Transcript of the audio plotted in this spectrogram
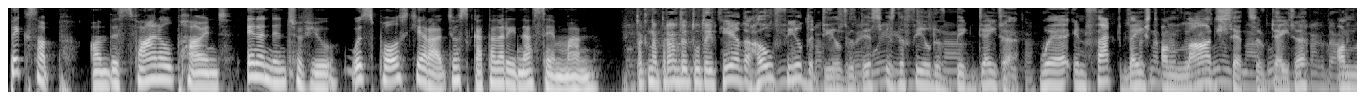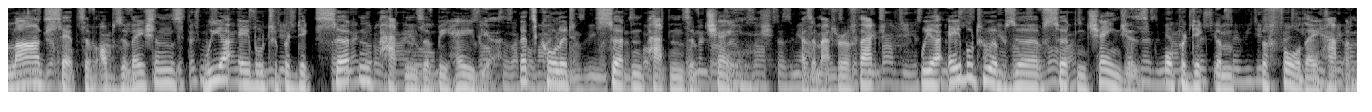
picks up on this final point in an interview with Polskie Radio's Katarina Seman. Here, the whole field that deals with this is the field of big data, where, in fact, based on large sets of data, on large sets of observations, we are able to predict certain patterns of behavior. Let's call it certain patterns of change. As a matter of fact, we are able to observe certain changes or predict them before they happen.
